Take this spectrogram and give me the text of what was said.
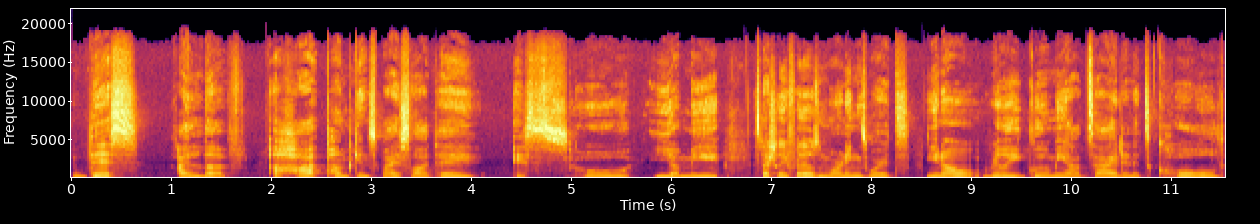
This I love. A hot pumpkin spice latte is so yummy, especially for those mornings where it's, you know, really gloomy outside and it's cold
